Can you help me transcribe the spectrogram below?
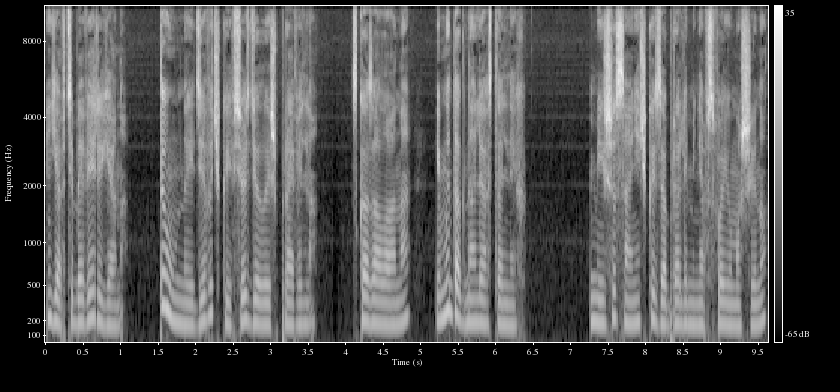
«Я в тебя верю, Яна. Ты умная девочка и все сделаешь правильно», — сказала она, и мы догнали остальных. Миша с Анечкой забрали меня в свою машину,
